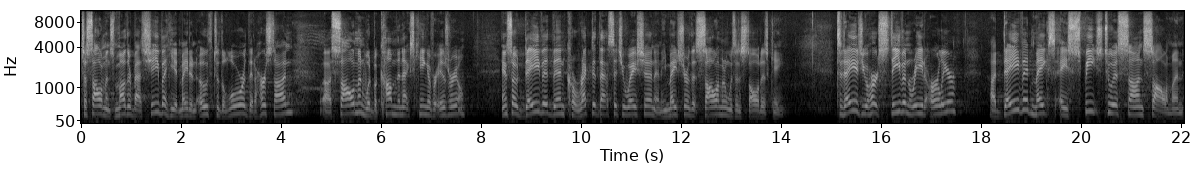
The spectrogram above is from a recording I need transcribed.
to Solomon's mother Bathsheba. He had made an oath to the Lord that her son uh, Solomon would become the next king over Israel. And so David then corrected that situation and he made sure that Solomon was installed as king. Today, as you heard Stephen read earlier, uh, David makes a speech to his son Solomon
